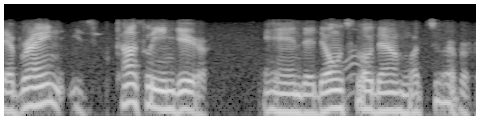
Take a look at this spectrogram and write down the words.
their brain is constantly in gear, and they don't slow down whatsoever.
